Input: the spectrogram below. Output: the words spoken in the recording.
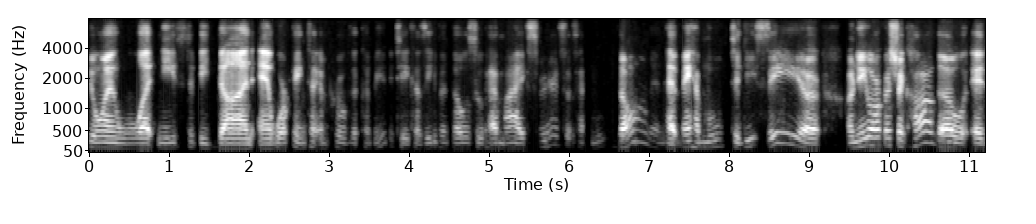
doing what needs to be done and working to improve the community because even those who have my experiences have moved on and have, may have moved to dc or, or new york or chicago and,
